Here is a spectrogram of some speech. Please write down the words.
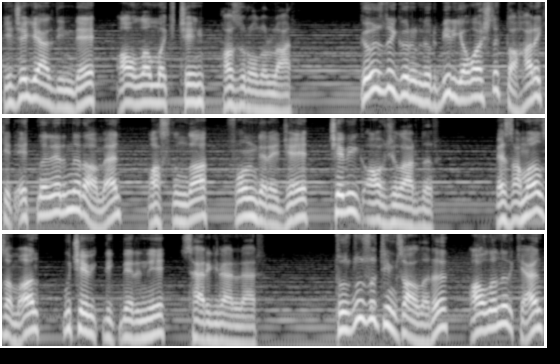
gece geldiğinde avlanmak için hazır olurlar. Gözle görülür bir yavaşlıkla hareket etmelerine rağmen aslında son derece çevik avcılardır ve zaman zaman bu çevikliklerini sergilerler. Tuzlu su timsahları avlanırken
